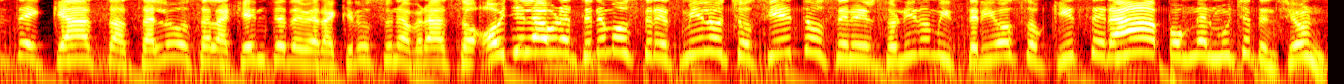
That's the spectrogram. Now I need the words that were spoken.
es de casa. Saludos a la gente de Veracruz. Un abrazo. Oye, Laura, tenemos 3800 en el sonido misterioso. ¿Qué será? Pongan mucha atención.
